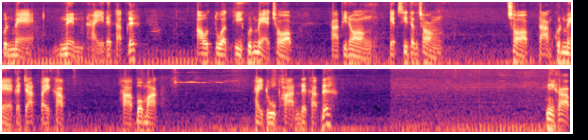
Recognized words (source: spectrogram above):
คุณแม่เน้นให้นะครับเด้อเอาตัวที่คุณแม่ชอบถ้าพี่น้องเอฟซีทั้งช่อง ชอบตามคุณแม่ก็จัดไปครับถ้าบ่มัก ให้ดูผ่านเด้อครับเด้อนี่ครับ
